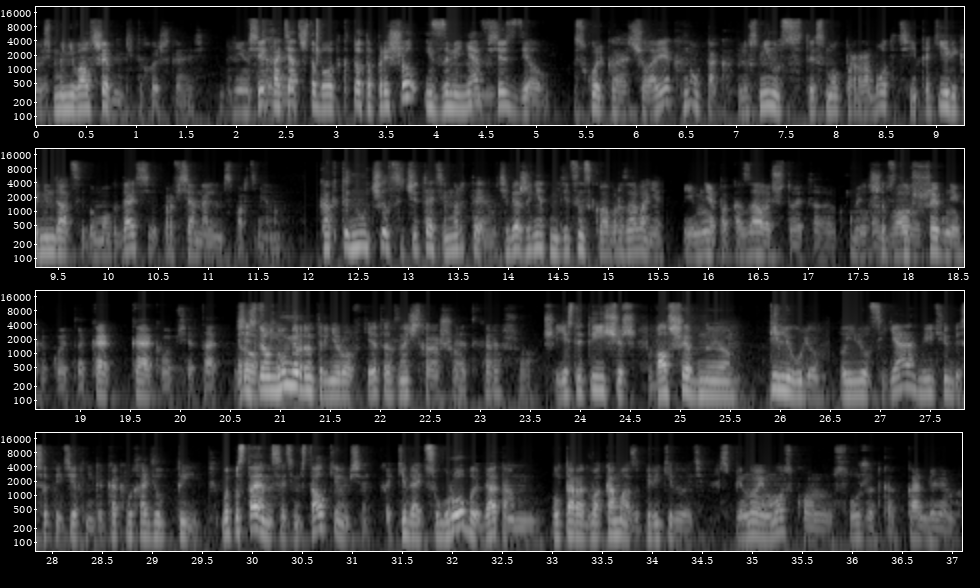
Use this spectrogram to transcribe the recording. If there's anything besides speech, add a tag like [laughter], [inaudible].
То есть мы не волшебники, ты хочешь сказать? Все хотят, чтобы вот кто-то пришел и за меня mm-hmm. все сделал. Сколько человек, ну так, плюс-минус, ты смог проработать? И какие рекомендации бы мог дать профессиональным спортсменам? Как ты научился читать МРТ? У тебя же нет медицинского образования. И мне показалось, что это какой-то волшебник какой-то. Как, как вообще так? Если он умер на тренировке, это значит хорошо. Это хорошо. Если ты ищешь волшебную пилюлю. Появился я в YouTube с этой техникой, как выходил ты. Мы постоянно с этим сталкиваемся. Как кидать сугробы, да, там полтора-два КАМАЗа перекидывать. Спиной мозг, он служит как кабелем.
